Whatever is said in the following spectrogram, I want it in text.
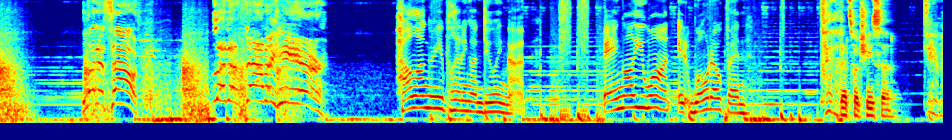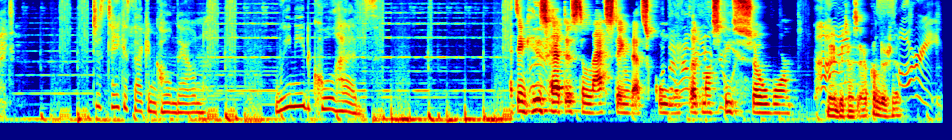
Let us out! Let us out of here! How long are you planning on doing that? Bang all you want, it won't open. That's what she said. Damn it. Just take a second, calm down. We need cool heads. I think his head is the last thing that's cool. That must be so warm. Maybe it has air conditioning. Sorry.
